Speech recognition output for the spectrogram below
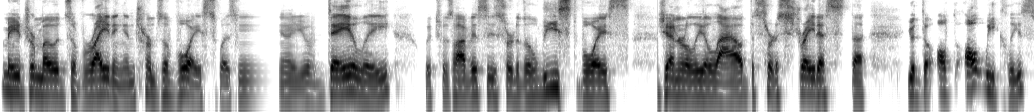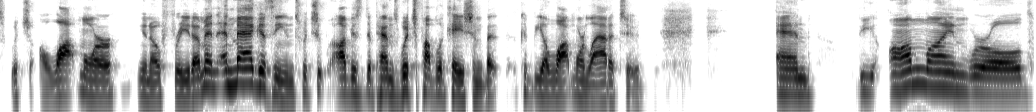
major modes of writing in terms of voice was you know you have daily, which was obviously sort of the least voice generally allowed, the sort of straightest, the you had the alt, alt, weeklies, which a lot more, you know, freedom, and and magazines, which obviously depends which publication, but could be a lot more latitude. And the online world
